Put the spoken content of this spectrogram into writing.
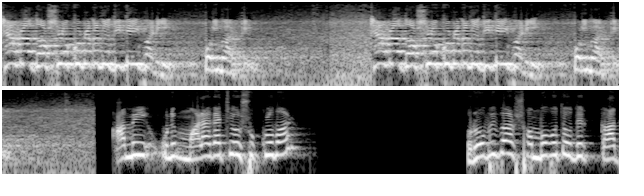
হ্যাঁ আমরা দশ লক্ষ টাকা তো দিতেই পারি পরিবারকে। হ্যাঁ আমরা দশ লক্ষ টাকা তো দিতেই পারি পরিবারকে। আমি, উনি মারা গেছে ও শুক্রবার। রবিবার সম্ভবত ওদের কাজ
